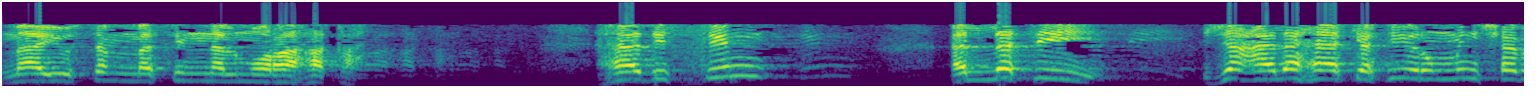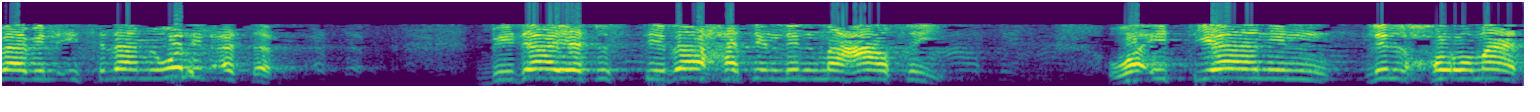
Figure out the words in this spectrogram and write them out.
ما يسمى سن المراهقة. هذه السن التي جعلها كثير من شباب الإسلام وللأسف بداية استباحة للمعاصي وإتيان للحرمات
